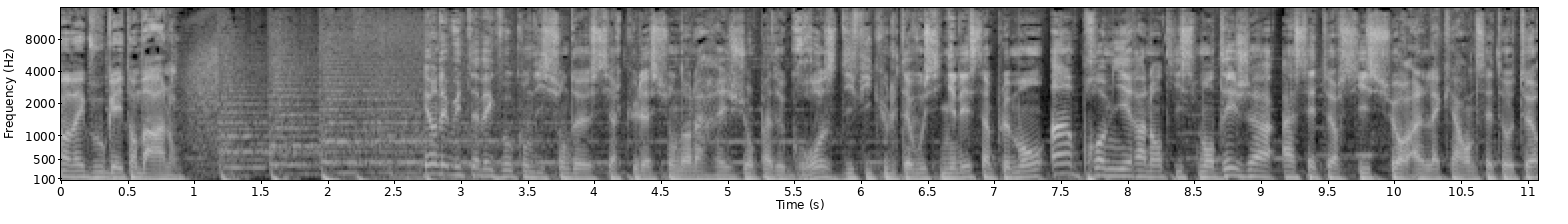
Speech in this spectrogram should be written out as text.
Avec vous Gaëtan Barallon. Et on débute avec vos conditions de circulation dans la région. Pas de grosses difficultés à vous signaler. Simplement un premier ralentissement déjà à 7h06 sur la 47 hauteur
